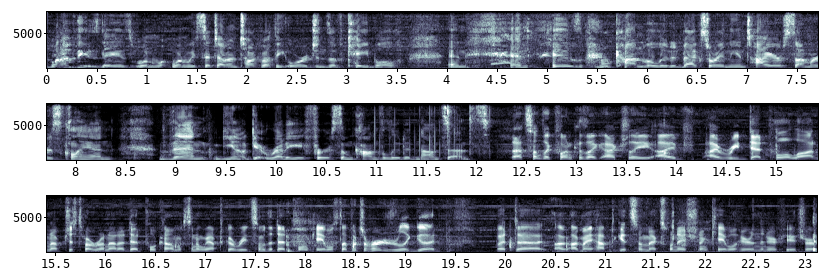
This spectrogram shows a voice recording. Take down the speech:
One of these days, when when we sit down and talk about the origins of Cable and, and his convoluted backstory and the entire Summers clan, then you know get ready for some convoluted nonsense. That sounds like fun because, like, actually, I've I read Deadpool a lot, and I've just about run out of Deadpool comics, and I'm gonna have to go read some of the Deadpool and Cable stuff, which I've heard is really good. But uh, I, I might have to get some explanation on cable here in the near future.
